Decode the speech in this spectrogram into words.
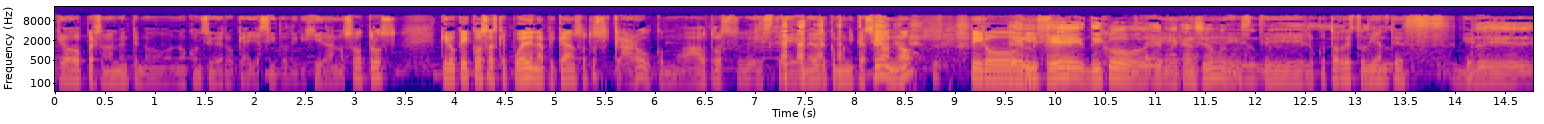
yo personalmente no, no considero que haya sido dirigida a nosotros. Creo que hay cosas que pueden aplicar a nosotros, y claro, como a otros este, medios de comunicación, ¿no? Pero el que dijo en la canción este locutor de estudiantes De,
